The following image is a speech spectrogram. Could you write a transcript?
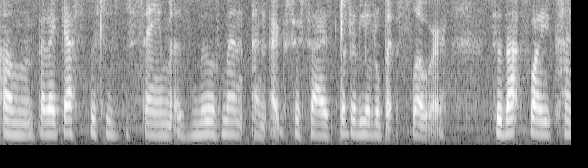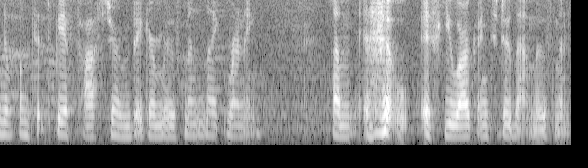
Um, but I guess this is the same as movement and exercise, but a little bit slower. So that's why you kind of want it to be a faster and bigger movement like running, um, if you are going to do that movement.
